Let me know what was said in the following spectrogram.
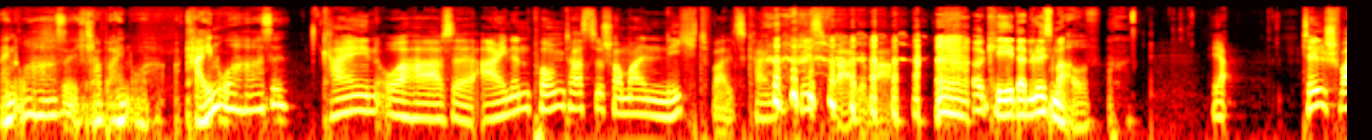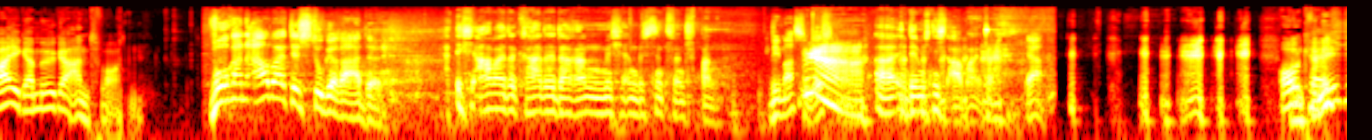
Ein Ohrhase? Ich glaube, ein Ohr. Kein Ohrhase? Kein Ohrhase. Einen Punkt hast du schon mal nicht, weil es keine Quizfrage war. Okay, dann löse mal auf. Ja. Till Schweiger möge antworten. Woran arbeitest du gerade? Ich arbeite gerade daran, mich ein bisschen zu entspannen, Wie machst du das? äh, indem ich nicht arbeite. Ja. Okay,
